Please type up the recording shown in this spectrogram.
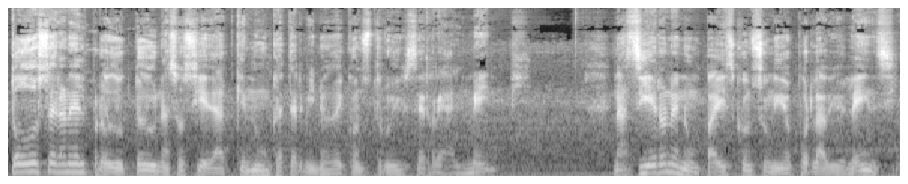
Todos eran el producto de una sociedad que nunca terminó de construirse realmente. Nacieron en un país consumido por la violencia,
